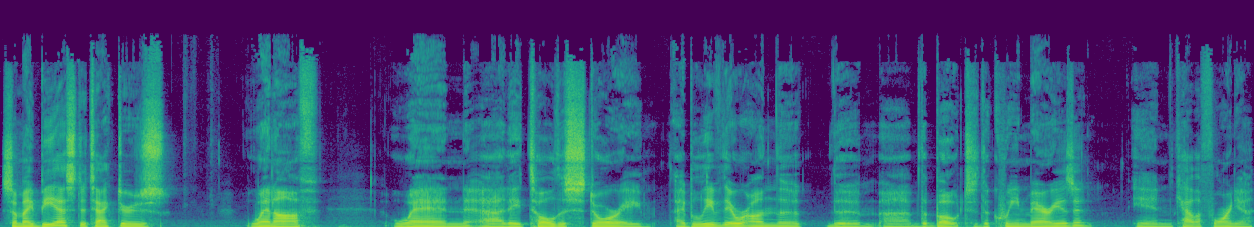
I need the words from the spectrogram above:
So my BS detectors went off when uh, they told a story. I believe they were on the the uh, the boat, the Queen Mary, is it in California?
